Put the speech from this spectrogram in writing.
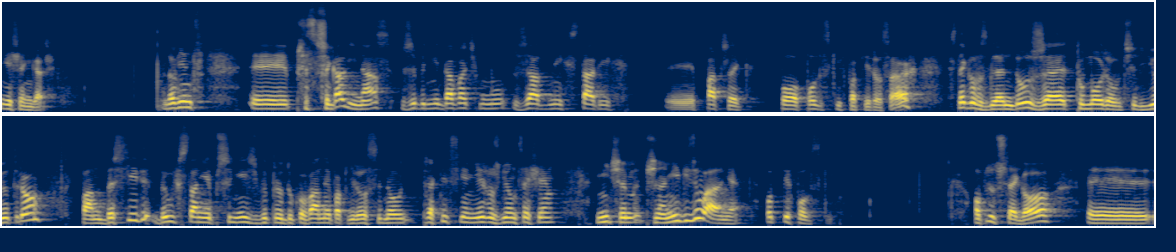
nie sięgać. No więc y, przestrzegali nas, żeby nie dawać mu żadnych starych y, paczek po polskich papierosach, z tego względu, że tomorrow, czyli jutro, pan Bashir był w stanie przynieść wyprodukowane papierosy, no, praktycznie nie różniące się niczym, przynajmniej wizualnie, od tych polskich. Oprócz tego y,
